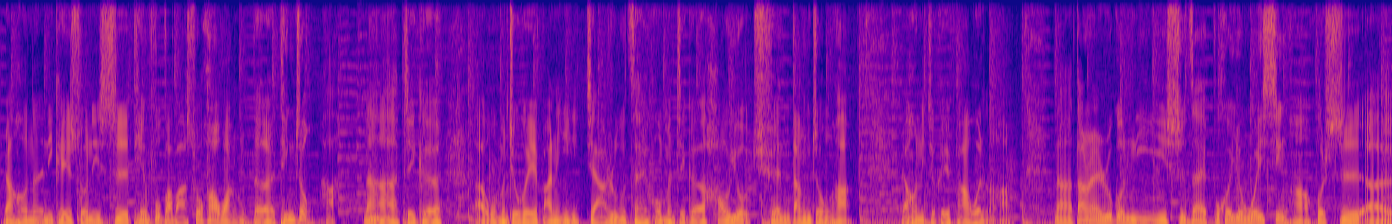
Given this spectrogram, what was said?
然后呢你可以说你是天赋爸爸说话网的听众哈，那这个呃我们就会把你加入在我们这个好友圈当中哈，然后你就可以发问了哈。那当然，如果你实在不会用微信哈，或是呃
